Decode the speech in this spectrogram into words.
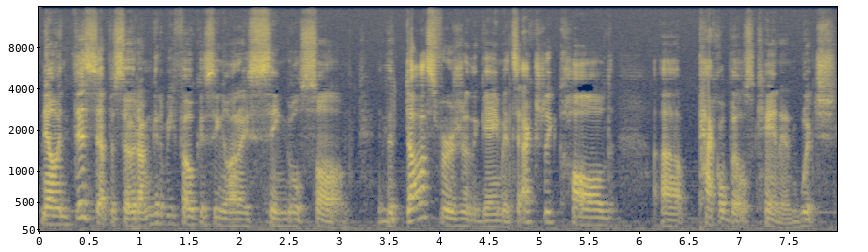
Now in this episode, I'm going to be focusing on a single song. In the DOS version of the game, it's actually called uh, Pachelbel's Canon, which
